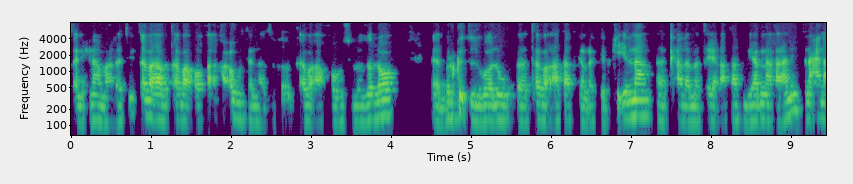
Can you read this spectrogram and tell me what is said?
ፀኒሕና ማለት እዩ ጠበቃ ብጠበቆ ከዓ ክዕውተና ዝኽእል ጠበቃ ክኸውን ስለ ዘለዎ ብርክት ዝበሉ ጠበቃታት ክንረክብ ክኢልና ቃለ መጠየቃታት ጌርና ከዓኒ ንዓና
